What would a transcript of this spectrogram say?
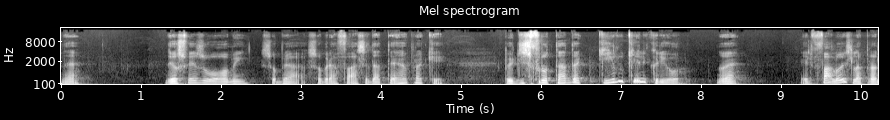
né? Deus fez o homem sobre a, sobre a face da terra para quê? Para desfrutar daquilo que ele criou, não é? Ele falou isso lá para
